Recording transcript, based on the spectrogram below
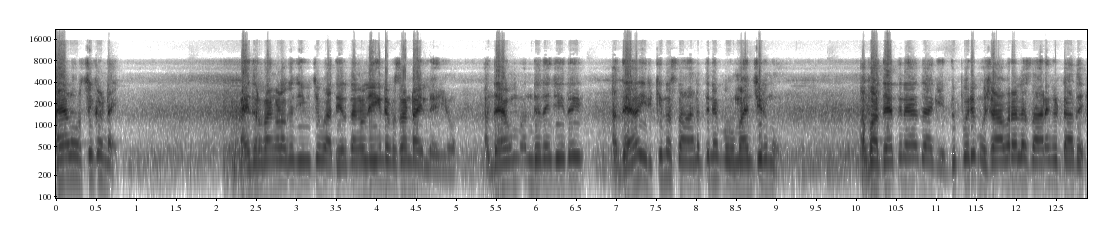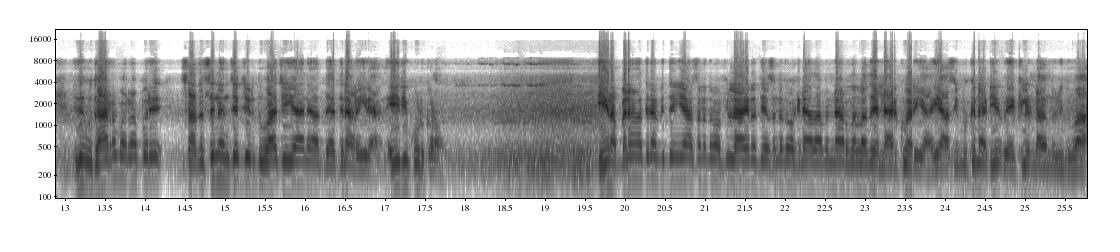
അയാൾ ഉറച്ചിക്കണ്ടേ? ഹൈദർതങ്ങളൊക്കെ ജീവിച്ചു അതീർത്ഥങ്ങൾ ലീഗിന്റെ പ്രസിഡന്റ് ആയില്ലേ അദ്ദേഹം എന്തെങ്കിലും ചെയ്ത് അദ്ദേഹം ഇരിക്കുന്ന സ്ഥാനത്തിനെ ബഹുമാനിച്ചിരുന്നു. അപ്പൊ അദ്ദേഹത്തിന് ഇതാക്കി. ഇതിപ്പോ ഒരു മുഷാവറല്ല സ്ഥാനം കിട്ടാതെ. ഇത് ഉദാഹരണം പറഞ്ഞപ്പോ ഒരു സദസ്സിനനുസരിച്ച് ഒരു ദുവാ ചെയ്യാൻ അദ്ദേഹത്തിന് അറിയില്ല. എഴുതി കൊടുക്കണം. ഈ റബ്ബനാഥന വിദ്യാസനത്ത് മഫില്ലാഹിറത്യാസനത്ത് വക്കിനാഥാപന്നാർ എന്നുള്ളത് എല്ലാവർക്കും അറിയാം. ഈ ആസിമുക്കിന്റെ അടി വേക്കിലുണ്ടാകുന്ന ഒരു ദുവാ.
